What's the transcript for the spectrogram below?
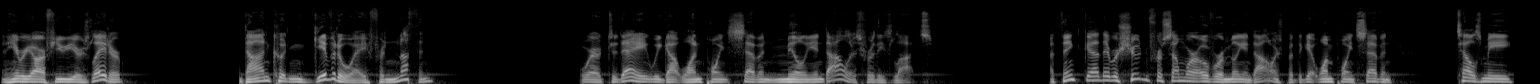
And here we are a few years later. Don couldn't give it away for nothing where today we got $1.7 million for these lots. I think uh, they were shooting for somewhere over a million dollars, but to get 1.7 tells me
